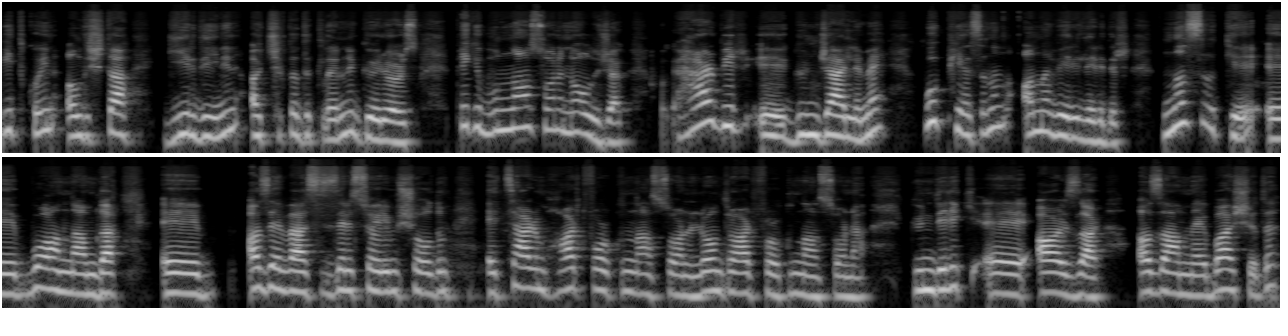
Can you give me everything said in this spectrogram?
Bitcoin alışta girdiğinin açıkladıklarını görüyoruz. Peki bundan sonra ne olacak? Her bir e, güncelleme bu piyasanın ana verileridir. Nasıl ki e, bu anlamda e, az evvel sizlere söylemiş oldum. Ethereum hard fork'undan sonra, Londra hard fork'undan sonra gündelik e, arzlar azalmaya başladı.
